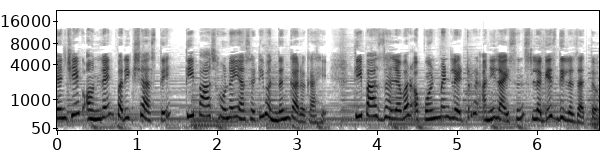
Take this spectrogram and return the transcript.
यांची एक ऑनलाईन परीक्षा असते. ती पास होणं यासाठी बंधनकारक आहे. ती पास झाल्यावर अपॉइंटमेंट लेटर आणि लायसन्स लगेच दिलं जातं.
